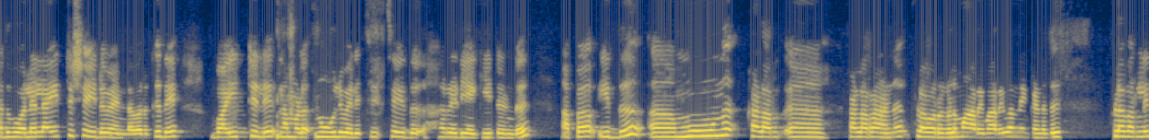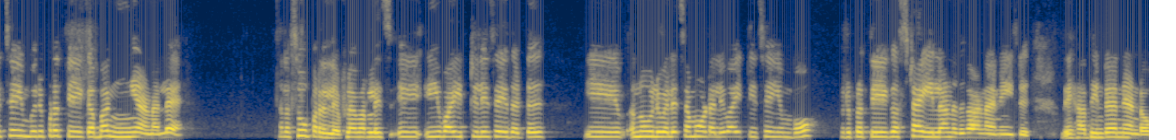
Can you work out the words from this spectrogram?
അതുപോലെ ലൈറ്റ് ഷെയ്ഡ് വേണ്ടവർക്ക് ഇതേ വൈറ്റിൽ നമ്മൾ നൂൽ വലിച്ച് ചെയ്ത് റെഡിയാക്കിയിട്ടുണ്ട് അപ്പൊ ഇത് മൂന്ന് കളർ കളറാണ് ഫ്ലവറുകൾ മാറി മാറി വന്നിരിക്കുന്നത് ഫ്ലവറിൽ ചെയ്യുമ്പോൾ ഒരു പ്രത്യേക ഭംഗിയാണ് അല്ലേ? നല്ല സൂപ്പർ അല്ലേ? ഫ്ലവറിൽ ഈ വൈറ്റിൽ ചെയ്തിട്ട് ഈ നൂൽ വലിച്ച മോഡൽ വൈറ്റിൽ ചെയ്യുമ്പോൾ ഒരു പ്രത്യേക സ്റ്റൈലാണ് ഇത് കാണാനായിട്ട്. അദ്ദേഹം അതിന്റെ തന്നെ ഉണ്ടോ?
